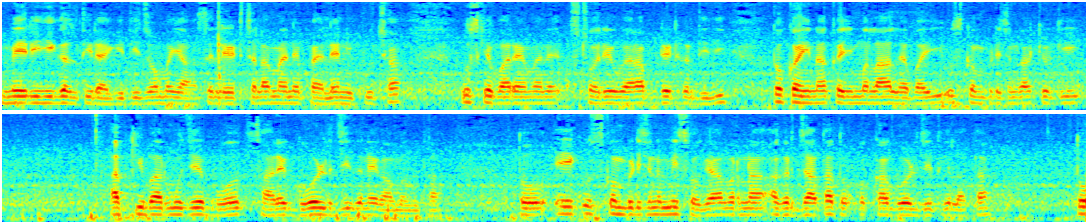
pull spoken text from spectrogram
मेरी ही गलती रह गई थी, जो मैं यहाँ से लेट चला, मैंने पहले नहीं पूछा। उसके बारे में मैंने स्टोरी वगैरह अपडेट कर दी थी। तो कहीं ना कहीं मलाल है भाई उस कंपटीशन का, क्योंकि अब की बार मुझे बहुत सारे गोल्ड जीतने का मन था। तो एक उस कंपटीशन में मिस हो गया, वरना अगर जाता तो पक्का गोल्ड जीत के लाता। तो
